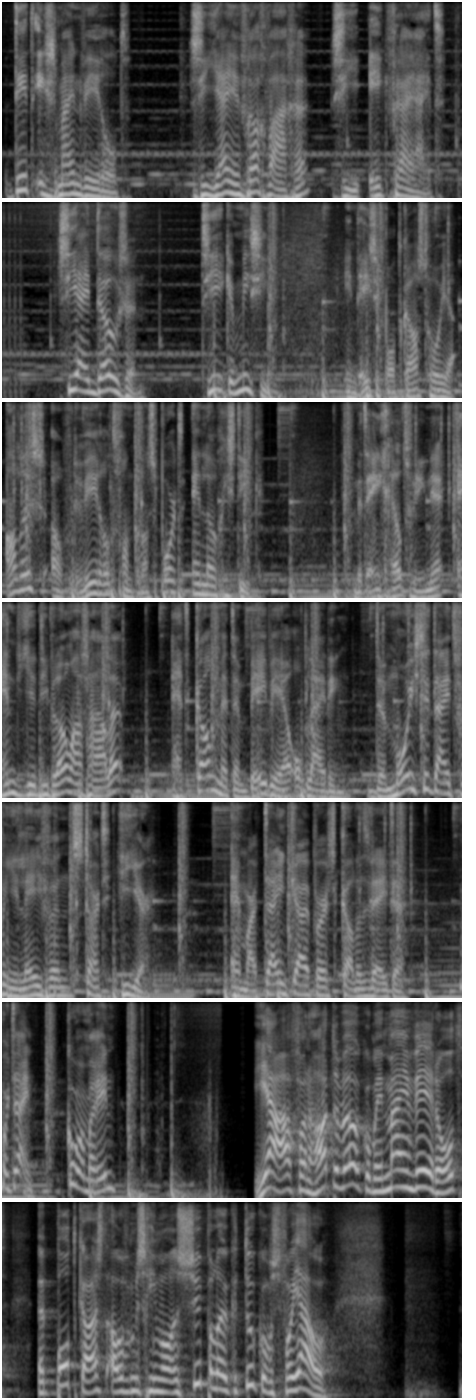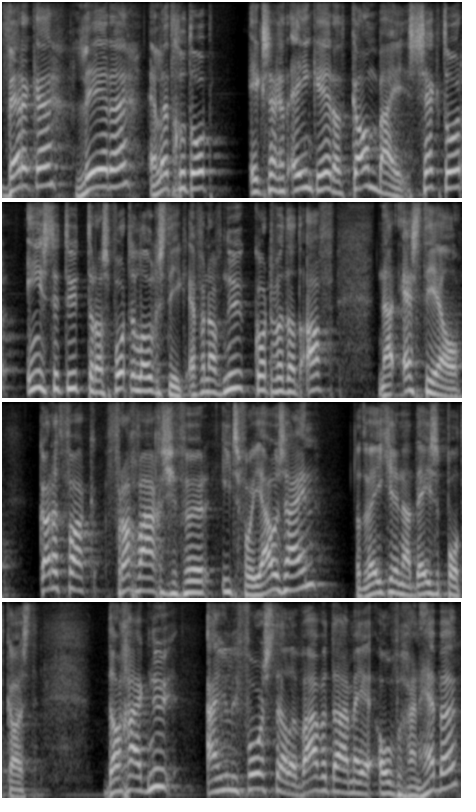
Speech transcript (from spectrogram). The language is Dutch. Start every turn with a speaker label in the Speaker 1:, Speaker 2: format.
Speaker 1: Dit is mijn wereld. Zie jij een vrachtwagen? Zie ik vrijheid. Zie jij dozen? Zie ik een missie. In deze podcast hoor je alles over de wereld van transport en logistiek. Meteen geld verdienen en je diploma's halen? Het kan met een BBL-opleiding. De mooiste tijd van je leven start hier. En Martijn Kuipers kan het weten. Martijn, kom er maar in.
Speaker 2: Ja, van harte welkom in mijn wereld. Een podcast over misschien wel een superleuke toekomst voor jou. Werken, leren en let goed op. Ik zeg het één keer, dat kan bij Sector Instituut Transport en Logistiek. En vanaf nu korten we dat af naar STL. Kan het vak vrachtwagenchauffeur iets voor jou zijn? Dat weet je na deze podcast. Dan ga ik nu aan jullie voorstellen waar we het daarmee over gaan hebben.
